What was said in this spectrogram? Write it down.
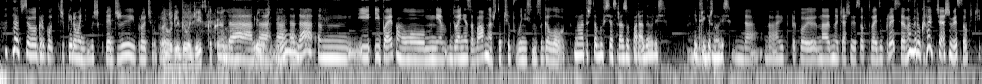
Все вокруг вот чипирования, вышек 5G и прочего, прочего. Ну, для Билла Гейтс какая она Да, да, тревожная. да, Ну, да, да. И, и поэтому мне вдвойне забавно, что чип вынесен в заголовок. Ну, это чтобы все сразу порадовались и триггернулись. Да, да, и ты такой на одной чаше весов твоя депрессия, а на другой чаше весов чип.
